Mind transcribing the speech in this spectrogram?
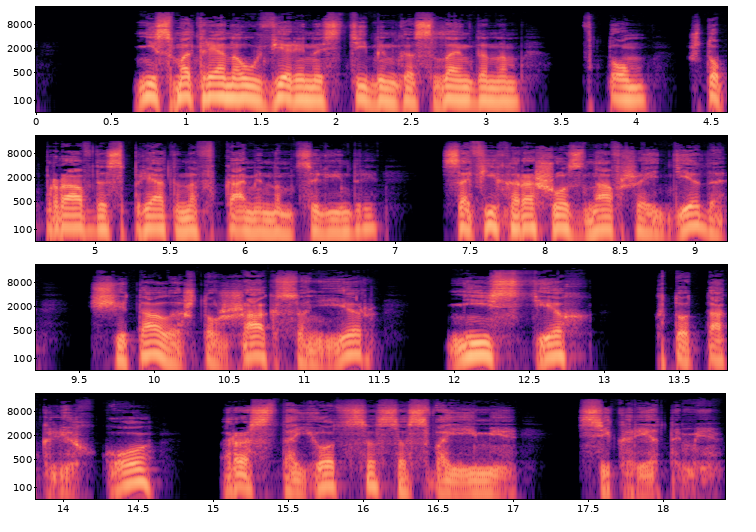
Несмотря на уверенность Тибинга с Лэнгдоном в том, что правда спрятана в каменном цилиндре, Софи, хорошо знавшая деда, считала, что Жак Соньер не из тех, кто так легко расстается со своими секретами.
